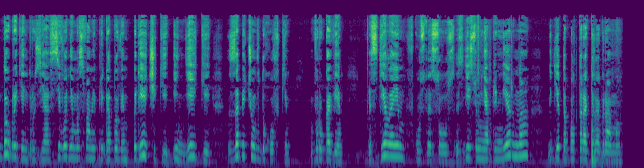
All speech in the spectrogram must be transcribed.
Добрый день, друзья! Сегодня мы с вами приготовим плечики, индейки, запечем в духовке в рукаве. Сделаем вкусный соус. Здесь у меня примерно где-то полтора килограмма.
